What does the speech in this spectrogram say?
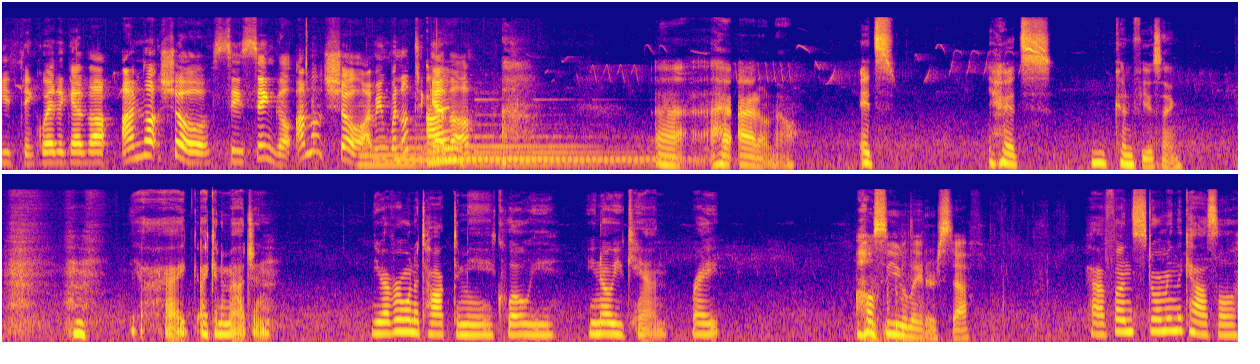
You think we're together? I'm not sure. She's single. I'm not sure. I mean, we're not together. uh, I, I don't know. It's. It's confusing. Yeah, I, I can imagine. You ever want to talk to me, Chloe, you know you can, right? I'll see you later, Steph. Have fun storming the castle.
